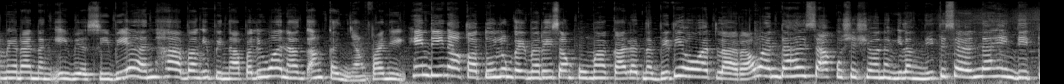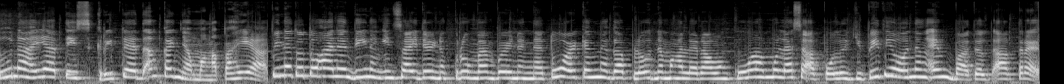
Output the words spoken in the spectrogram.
kamera ng ABS-CBN habang ipinapaliwanag ang kanyang panig. Hindi nakatulong kay Maris ang kumakalat na video at larawan dahil sa akusasyon ng ilang netizen na hindi tunay at scripted ang kanyang mga pahayag. Pinatotohanan din ng insider na crew member ng network ang nag-upload ng mga larawang kuha mula sa apology video ng embattled actress.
